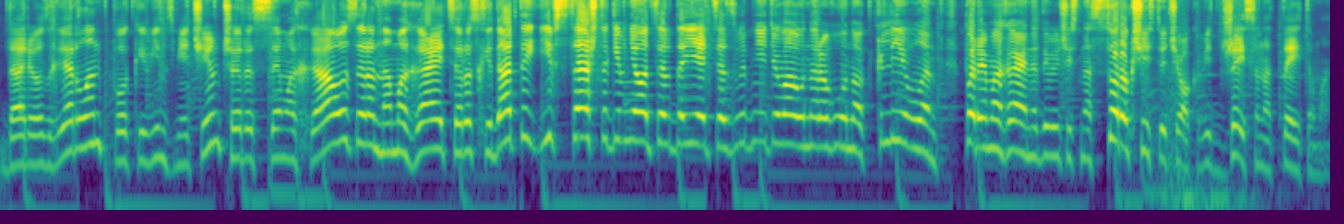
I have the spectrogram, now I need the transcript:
Даріус Герланд, поки він з м'ячем через Сема Хаузера намагається розхидати, і все ж таки в нього це вдається. Зверніть увагу на рахунок. Клівленд перемагає, не дивлячись на 46 очок від Джейсона Тейтума.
